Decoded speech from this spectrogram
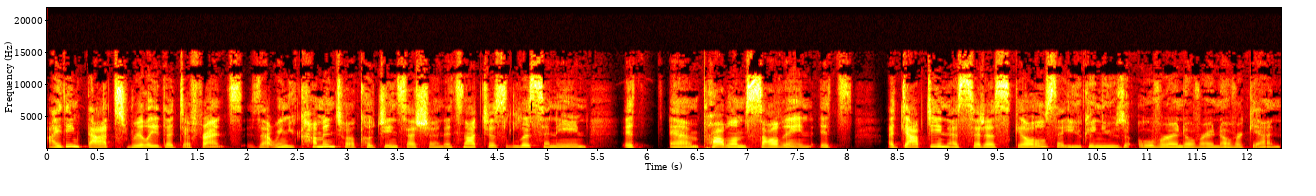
I think that's really the difference is that when you come into a coaching session, it's not just listening, it's and problem solving. It's adapting a set of skills that you can use over and over and over again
